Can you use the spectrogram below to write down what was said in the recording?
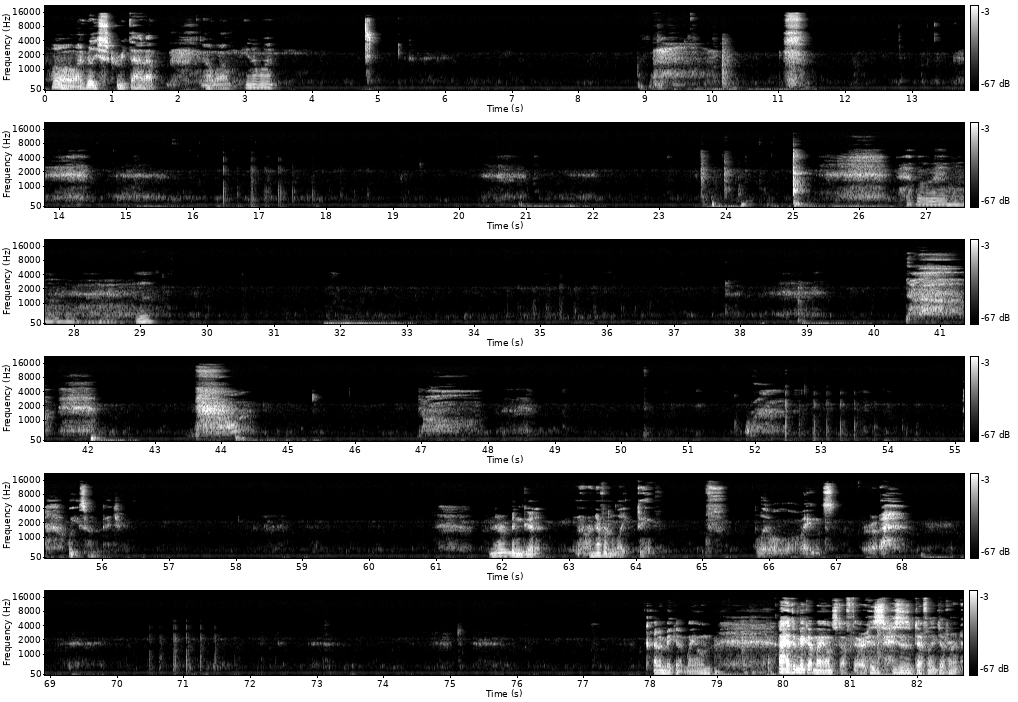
Oh, I really screwed that up. Oh well, you know what? Oh, you son of a bitch. I've never been good at, or never liked doing little lines. Kind of making up my own. I had to make up my own stuff there. His his is definitely different.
